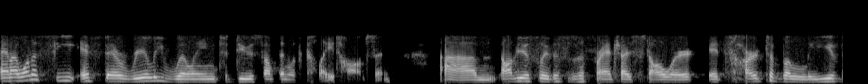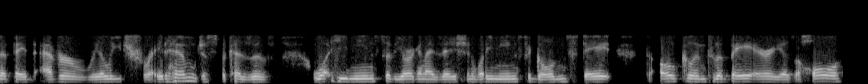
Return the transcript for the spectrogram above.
and I want to see if they're really willing to do something with Klay Thompson. Um, obviously, this is a franchise stalwart. It's hard to believe that they'd ever really trade him just because of what he means to the organization, what he means to Golden State, to Oakland, to the Bay Area as a whole.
